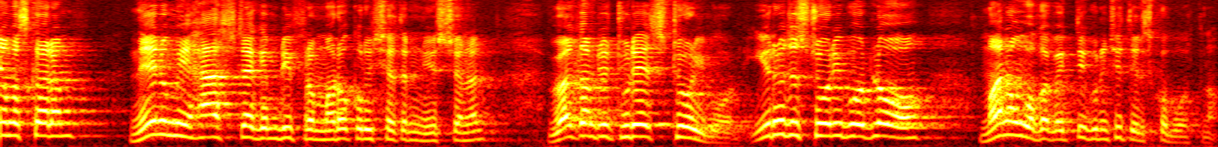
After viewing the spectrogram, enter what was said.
నమస్కారం. నేను మీ హ్యాష్ ట్యాగ్ ఎండి ఫ్రమ్ మరో Kurukshetram news channel. Welcome to today story board. ఈరోజు స్టోరీ బోర్డ్లో మనం ఒక వ్యక్తి గురించి తెలుసుకోబోతున్నాం.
